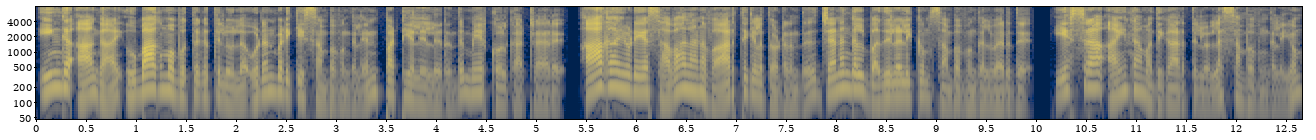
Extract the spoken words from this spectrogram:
இங்க ஆகாய் உபாகம புத்தகத்தில் உள்ள உடன்படிக்கை சம்பவங்களின் பட்டியலிலிருந்து மேற்கோள் காட்டுறாரு. ஆகாயுடைய சவாலான வார்த்தைகளை தொடர்ந்து ஜனங்கள் பதிலளிக்கும் சம்பவங்கள் வருது. எஸ்ரா ஐந்தாம் அதிகாரத்தில் உள்ள சம்பவங்களையும்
